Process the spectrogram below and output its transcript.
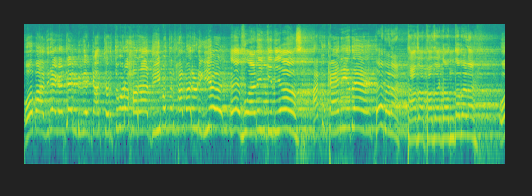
ও বাজরে এখান থেকে বিবেক ডাক্তার তোমার হরা দুই বছর ফাল মারে উঠে গিয়ে এ বুয়ারি কি দিয়াস? আকো খায় নিয়ে দে। এ বেড়া তাজা তাজা গন্ধ বেড়া। ও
